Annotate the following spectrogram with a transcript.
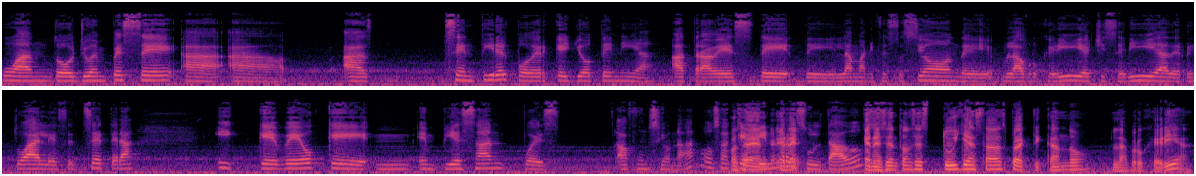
cuando yo empecé a, a sentir el poder que yo tenía a través de, la manifestación, de la brujería, hechicería, de rituales, etcétera, y que veo que mm, empiezan pues a funcionar, o sea, que tienen e- resultados. En ese entonces tú ya estabas practicando la brujería.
